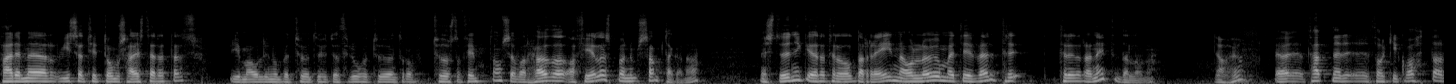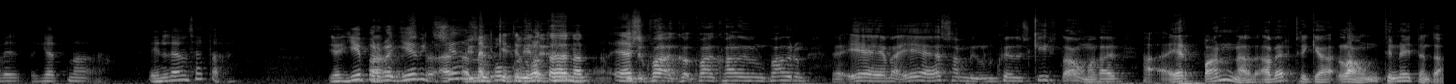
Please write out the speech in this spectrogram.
Það er meðal vísa til Dóms Hæstaréttar í máli nr. 243 og 200 2015 sem var höfðað af félagsmönnum samtakana með stuðningi þeirra til að láta reyna á lögumæti verðtriðra neytindalána. já, já, Þannig er þó ekki gott að við hérna innlegum þetta. Já ég bara, ég hef ekki séð Að þessa menn bókun geti notað þennan hvað, hvað, um, er um EES samlingun hverðu skýrt á um að það er, er bannað að verðtryggja lán til neytenda.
